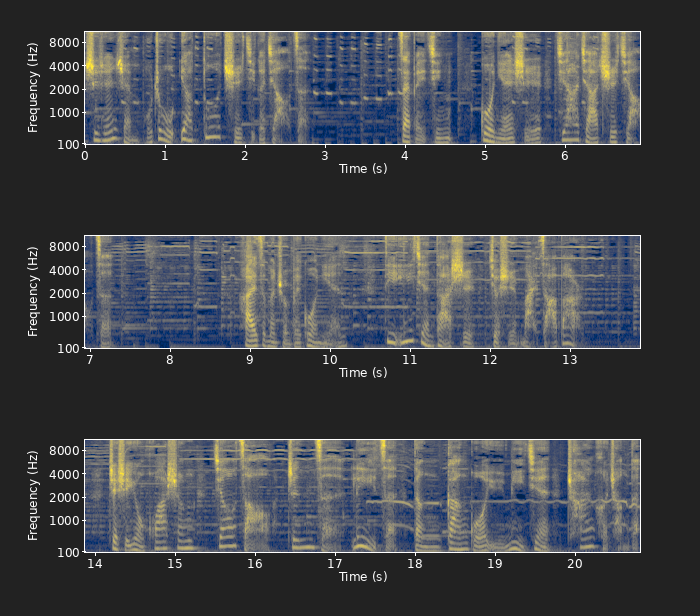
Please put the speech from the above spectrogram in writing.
使人忍不住要多吃几个饺子。在北京，过年时家家吃饺子，孩子们准备过年。第一件大事就是买杂拌儿，这是用花生、焦枣、榛子、栗子等干果与蜜饯掺合成的。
